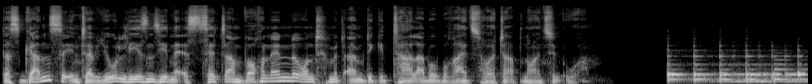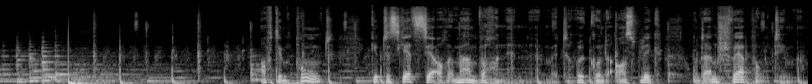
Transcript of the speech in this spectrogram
Das ganze Interview lesen Sie in der SZ am Wochenende und mit einem Digitalabo bereits heute ab 19 Uhr. Auf dem Punkt gibt es jetzt ja auch immer am Wochenende mit Rück- und Ausblick und einem Schwerpunktthema.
